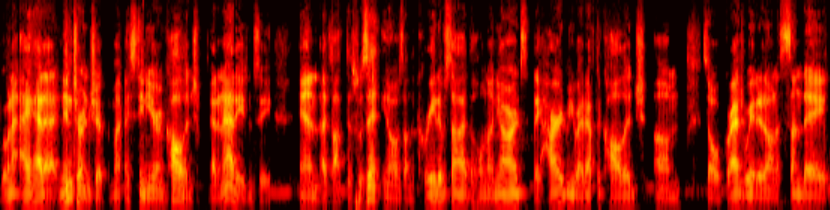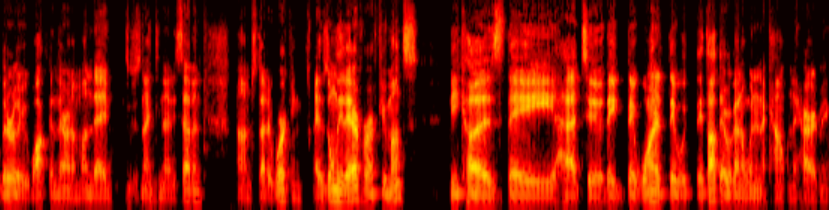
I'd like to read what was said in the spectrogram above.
when I had a, an internship my senior year in college at an ad agency, and I thought this was it. You know, I was on the creative side, the whole nine yards. They hired me right after college. Um, so graduated on a Sunday. Literally walked in there on a Monday. This was 1997. Um, started working. I was only there for a few months because they had to. They they wanted. They were, they thought they were going to win an account when they hired me. It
